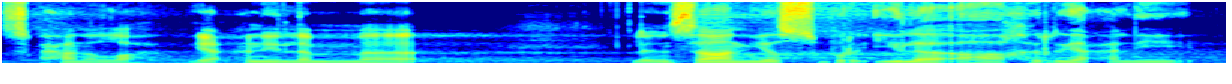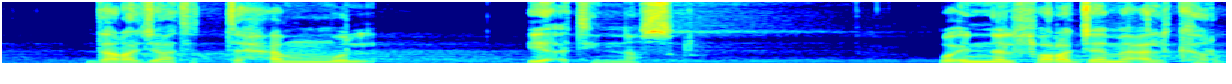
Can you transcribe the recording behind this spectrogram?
سبحان الله يعني لما الإنسان يصبر إلى آخر يعني درجات التحمل يأتي النصر. وإن الفرج مع الكرب.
